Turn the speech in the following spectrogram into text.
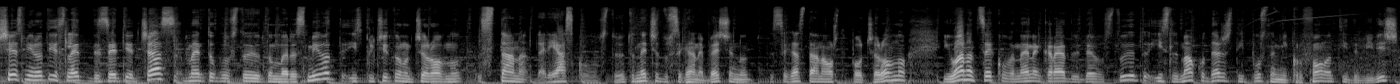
6 минути след 10 час, мен тук в студиото ме разсмиват. Изключително чаровно стана рязко в студиото. Не, че до сега не беше, но сега стана още по-чаровно. Йоана Цекова най-накрая дойде в студиото и след малко даже ще й пусне микрофона ти да видиш.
